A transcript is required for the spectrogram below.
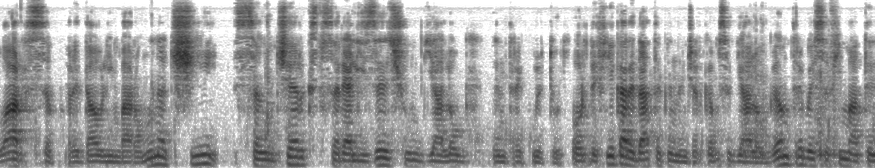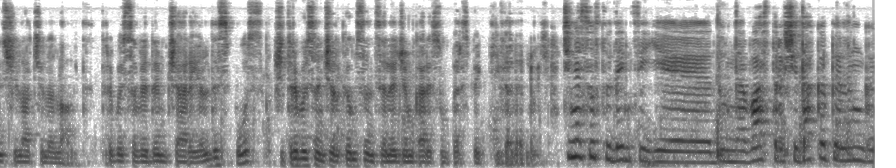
doar să predau limba română, ci să încerc să realizez și un dialog între culturi. Ori de fiecare dată când încercăm să dialogăm, trebuie să fim atenți și la celălalt. Trebuie să vedem ce are el de spus și trebuie să încercăm să înțelegem care sunt perspectivele lui. Cine sunt studenții dumneavoastră și dacă pe lângă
